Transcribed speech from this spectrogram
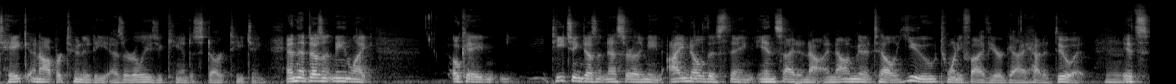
take an opportunity as early as you can to start teaching. And that doesn't mean like, okay, teaching doesn't necessarily mean I know this thing inside and out, and now I'm going to tell you, 25 year guy, how to do it. Mm. It's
